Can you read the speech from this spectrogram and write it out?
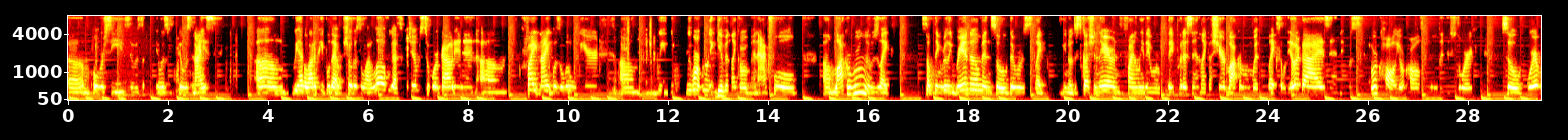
um, overseas. It was it was it was nice. Um, we had a lot of people that showed us a lot of love. We got some gyms to work out in. Um, fight night was a little weird. Um, we we weren't really given like a, an actual um, locker room. It was like something really random, and so there was like you know discussion there and finally they were they put us in like a shared locker room with like some of the other guys and it was York Hall York Hall is old and historic. So wherever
